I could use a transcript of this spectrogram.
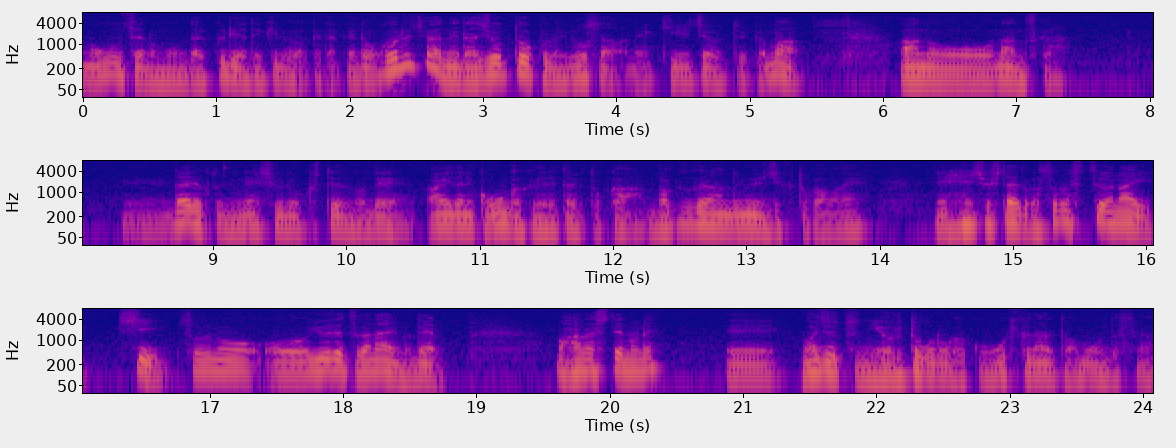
まあ、音声の問題クリアできるわけだけどこれじゃあねラジオトークの良さはね消えちゃうというかまああのー、なんですか、えー、ダイレクトにね収録してるので間にこう音楽入れたりとかバックグラウンドミュージックとかをね、えー、編集したりとかその必要はないしその優劣がないので、まあ、話し手のね、え話術によるところがこう大きくなるとは思うんですが。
